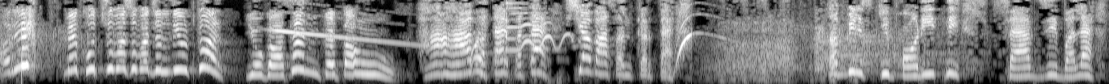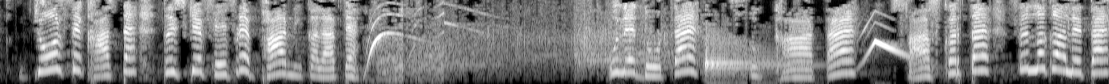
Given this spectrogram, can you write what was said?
अरे, मैं खुद सुबह सुबह जल्दी उठकर योगासन करता हूँ। हाँ हाँ पता है पता है, शवासन करता है। तभी इसकी बॉडी इतनी फ्लेक्सिबल है, ज़ोर से खांसता है तो इसके फेफड़े बाहर निकल आते हैं। उन्हें धोता है, सुखाता है साफ़ करता है फिर लगा लेता है।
